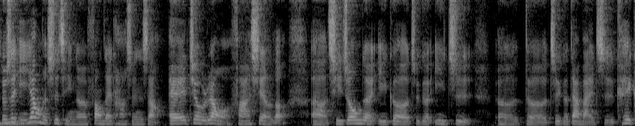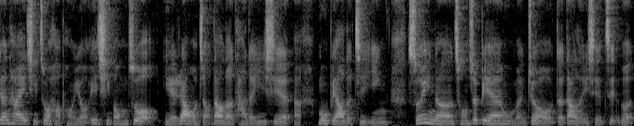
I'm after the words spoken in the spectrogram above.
就是一样的事情呢，放在他身上，哎，就让我发现了，呃，其中的一个这个抑制。呃的这个蛋白质可以跟他一起做好朋友，一起工作，也让我找到了他的一些呃目标的基因。所以呢，从这边我们就得到了一些结论，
